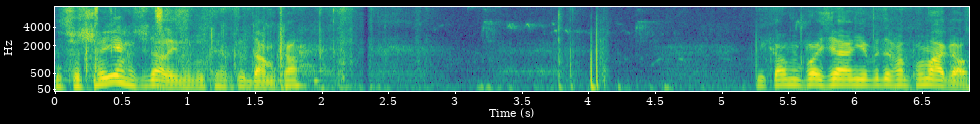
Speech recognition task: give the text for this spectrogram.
No co, trzeba jechać dalej, no bo to jak to damka. Nikomu powiedziałem, nie będę wam pomagał.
